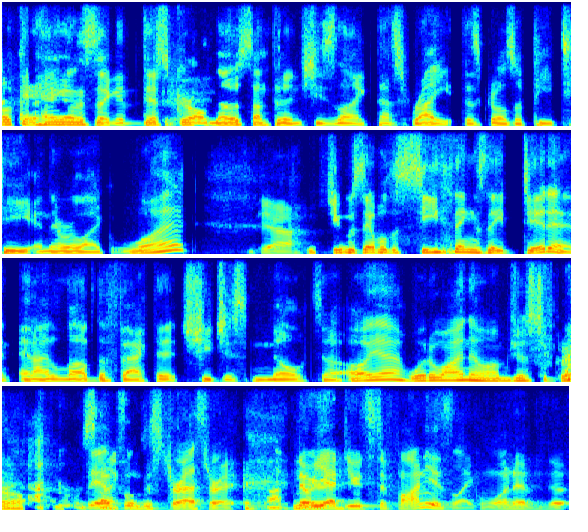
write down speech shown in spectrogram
okay, hang on a second. This girl knows something, and she's like, "That's right. This girl's a PT." And they were like, "What?" Yeah. She was able to see things they didn't, and I love the fact that she just milked. Uh, oh yeah, what do I know? I'm just a girl. Damsel in distress, right? No, yeah, dude. Stephania is like one of the.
